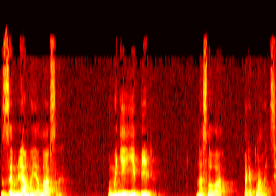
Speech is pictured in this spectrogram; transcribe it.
земля моя ласа, у мені її біль, на слова переплавиться.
